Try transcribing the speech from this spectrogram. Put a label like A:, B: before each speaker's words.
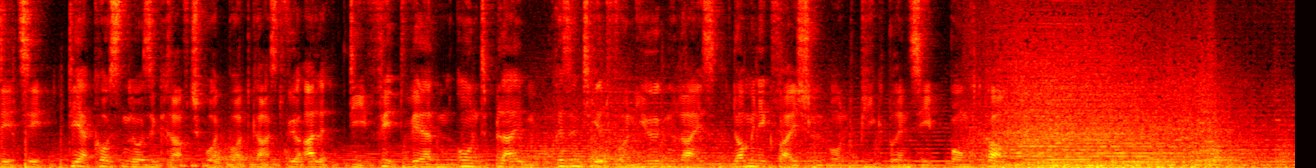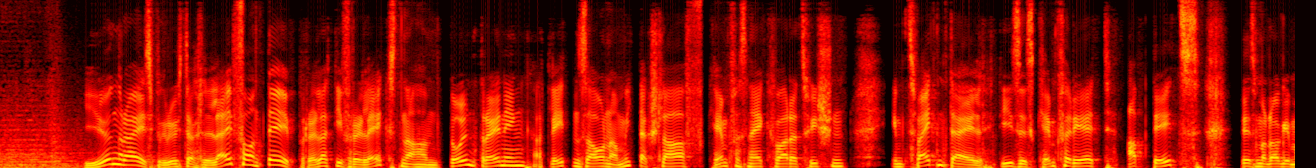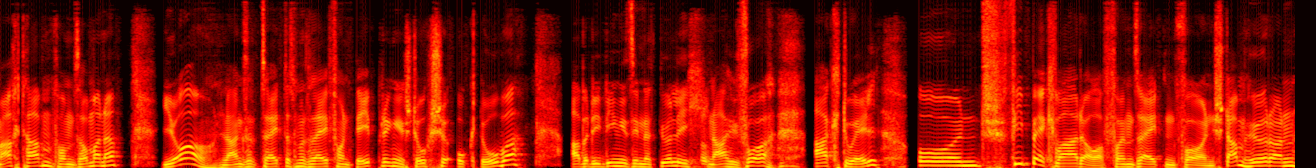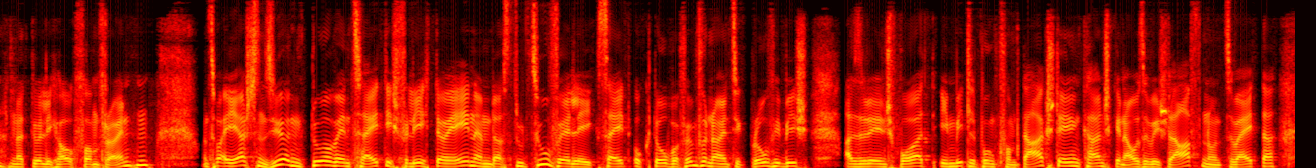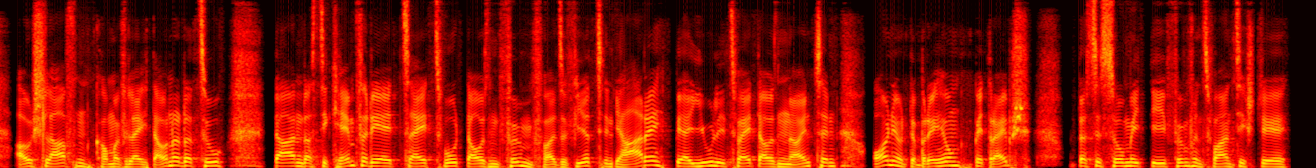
A: CC, der kostenlose Kraftsport-Podcast für alle, die fit werden und bleiben. Präsentiert von Jürgen Reis, Dominik Feischl und peakprinzip.com.
B: Jürgen Reis begrüßt euch live on tape, relativ relaxed nach einem tollen Training, Athletensauna, Mittagsschlaf, Kämpfersnack war dazwischen. Im zweiten Teil dieses Kämpferdiät-Updates das wir da gemacht haben vom Sommer noch. Ja, langsam Zeit, dass wir es live von Tape bringen, ist doch schon Oktober, aber die Dinge sind natürlich nach wie vor aktuell und Feedback war da von Seiten von Stammhörern, natürlich auch von Freunden. Und zwar erstens, Jürgen, du, wenn Zeit ist, vielleicht erinnern, dass du zufällig seit Oktober 95 Profi bist, also den Sport im Mittelpunkt vom Tag stellen kannst, genauso wie Schlafen und so weiter. Ausschlafen kommen wir vielleicht auch noch dazu. Dann, dass die kämpfe jetzt seit 2005, also 14 Jahre, per Juli 2019 ohne Unterbrechung betreibst. Das ist somit die 25.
